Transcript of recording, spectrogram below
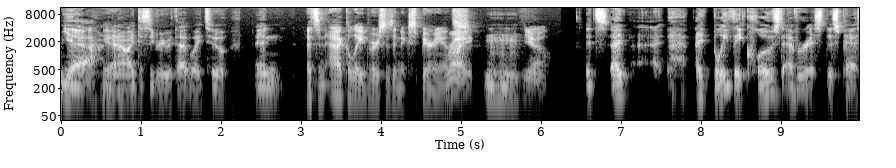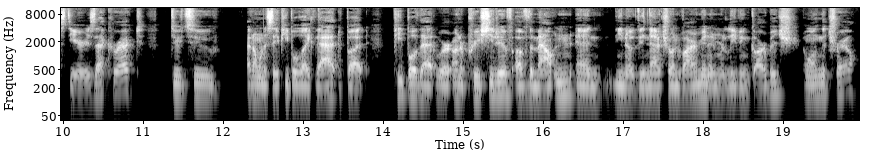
Yeah, Yeah. no, I disagree with that way too. And It's an accolade versus an experience. Right. Mm-hmm. Yeah. it's I, I I believe they closed Everest this past year. Is that correct? Due to I don't want to say people like that, but people that were unappreciative of the mountain and you know the natural environment and were leaving garbage along the trail.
